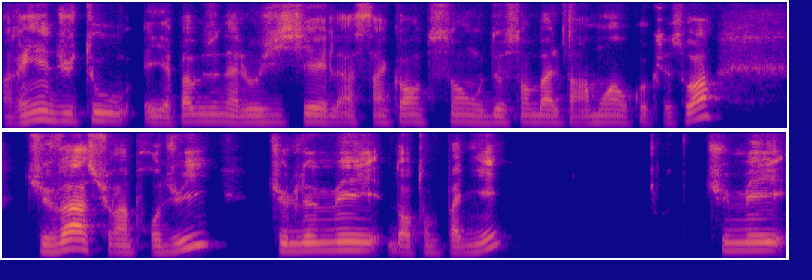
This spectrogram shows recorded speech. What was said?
rien du tout et il n'y a pas besoin d'un logiciel à 50, 100 ou 200 balles par mois ou quoi que ce soit. Tu vas sur un produit, tu le mets dans ton panier, tu mets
